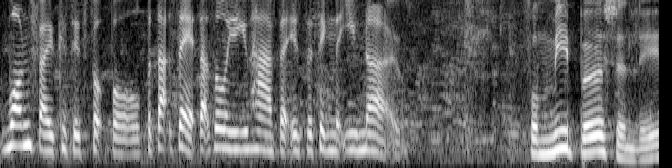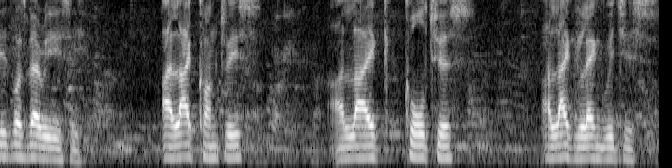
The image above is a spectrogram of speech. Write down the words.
one focus is football, but that's it, that's all you have, that is the thing that you know? For me personally, it was very easy. I like countries, I like cultures, I like languages,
